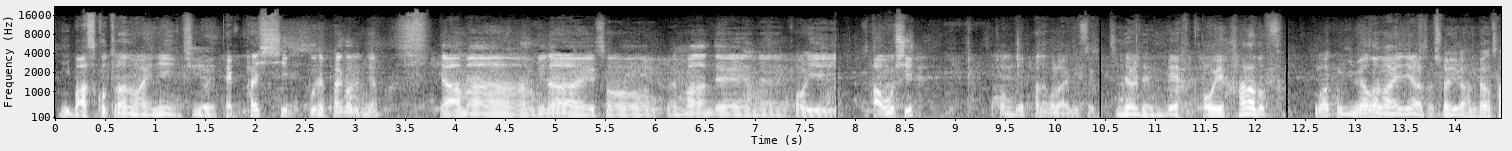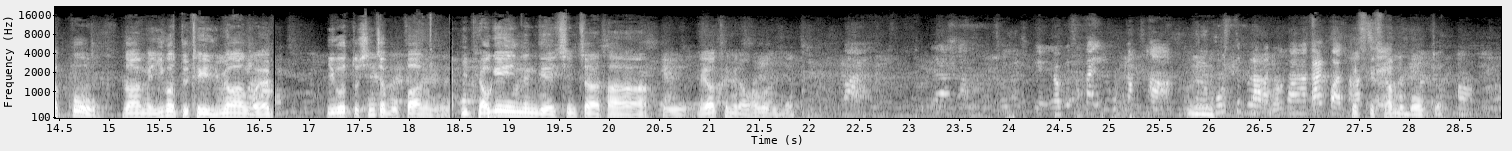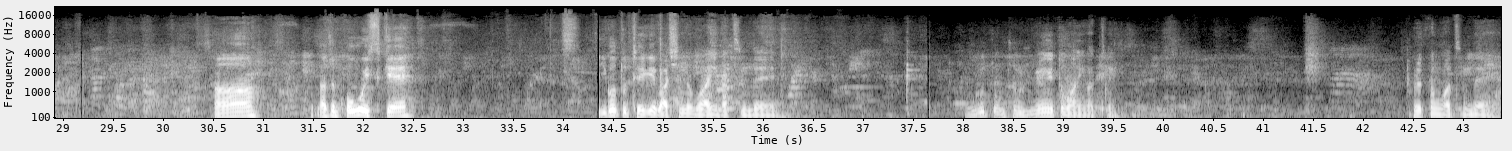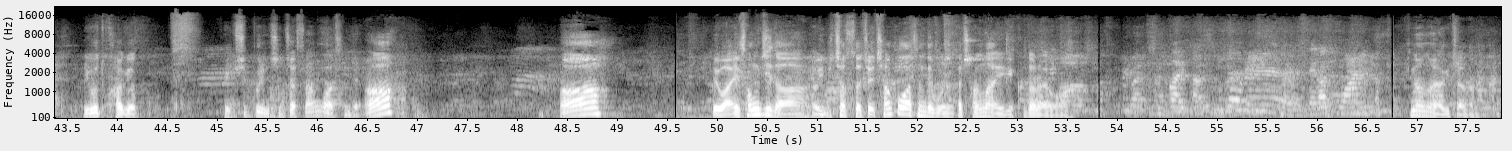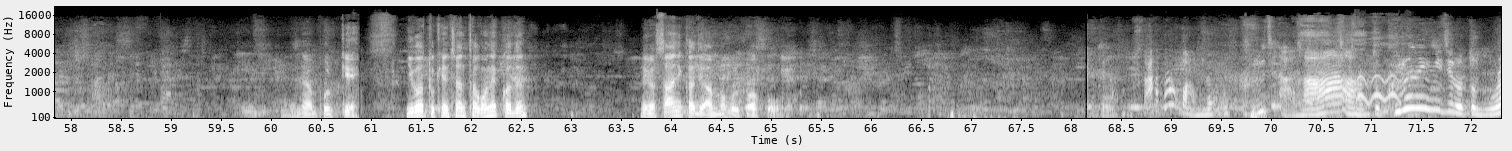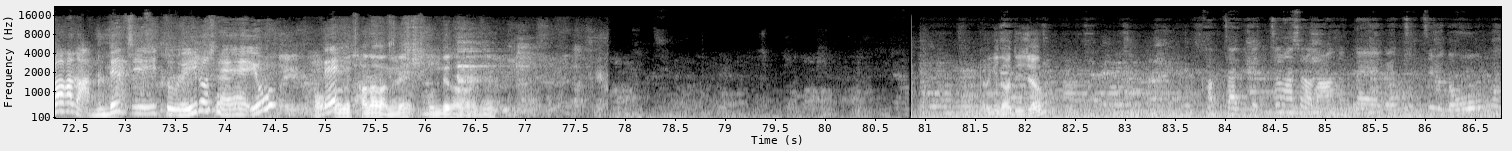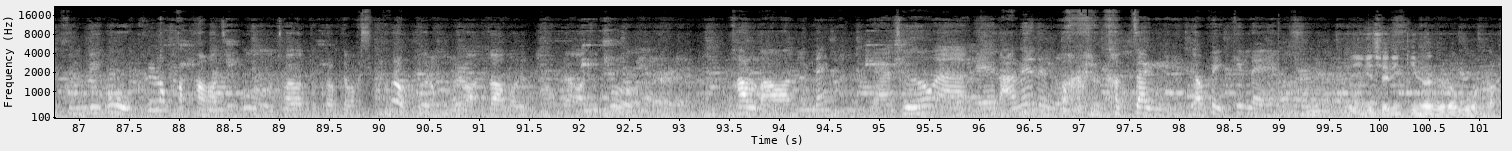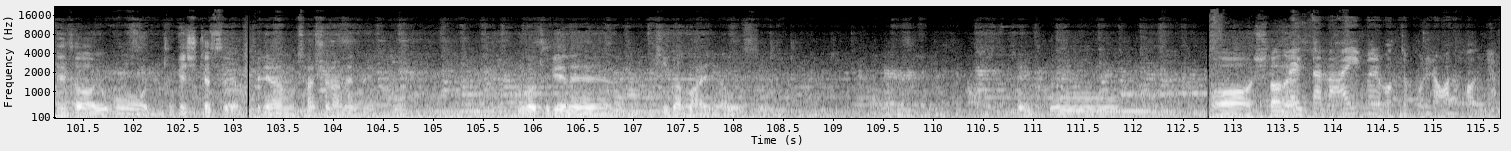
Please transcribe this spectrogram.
이 마스코트라는 와인이 지금 여기 180불에 팔거든요. 근데 아마 우리나라에서 웬만한 데는 거의 4, 50 정도에 파는 걸로 알고 있어요. 진열되는 게 거의 하나도 없어. 그만큼 유명한 와인이라서 저희가 한 병 샀고 그 다음에 이것도 되게 유명한 거예요. 이것도 진짜 못 봐는 거. 이 벽에 있는 게 진짜 다 그 레어템이라고 하거든요. 여기서 딱 일곱 병 사. 음. 고스트 블라가 여기 하나 깔 거야. 다 그래서 같이. 그치 한번 먹어보자. 어. 아, 나 좀 보고 있을게. 이것도 되게 맛있는 와인 같은데. 이것도 엄청 유명했던 와인 같아. 그랬던 것 같은데. 이것도 가격 110불이면 진짜 싼 것 같은데. 어? 어? 이 와인 성지다. 여기 미쳤어. 저 창고 같은 데 보니까 장난 아니게 크더라요. 피노노 여기 있잖아. 내가 볼게. 이것도 괜찮다고 했거든? 내가 싸니까 내가 안 먹을 것 같고. 싸다고 안 먹고 그러진 않아. 또 그런 이미지로 또 몰아가면 안 되지. 또 왜 이러세요? 어? 네? 이거 다 나갔네? 뭔데 다 나갔네? 여긴 어디죠? 갑자기 맥주 마시러 나왔는데 맥주집이 너무 붐비고 클럽 같아가지고 저희가 또 그렇게 막 시끄럽고 이런 거 별로 안 좋아하거든요. 그래가지고 바로 나왔는데 그냥 조용하게 라멘을 먹으러 갑자기 옆에 있길래 네, 이게 제일 인기 메뉴라고 해서 요거 두 개 시켰어요. 그냥 차슈 라멘도 있고, 이거 두 개는 비건 와인이라고 했어요. 있고, 와, 실하네. 일단 라임을 먼저 뿌리라고 하거든요.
